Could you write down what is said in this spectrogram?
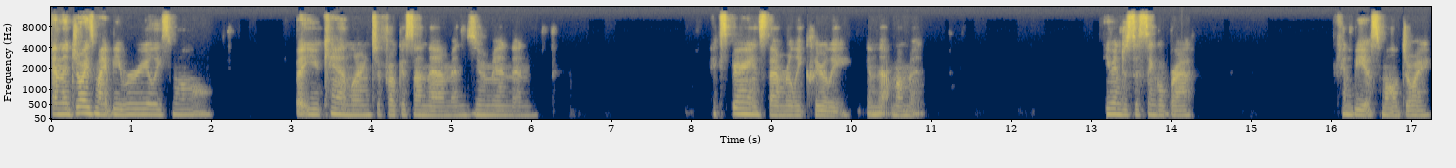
And the joys might be really small, but you can learn to focus on them and zoom in and experience them really clearly in that moment. Even just a single breath can be a small joy.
